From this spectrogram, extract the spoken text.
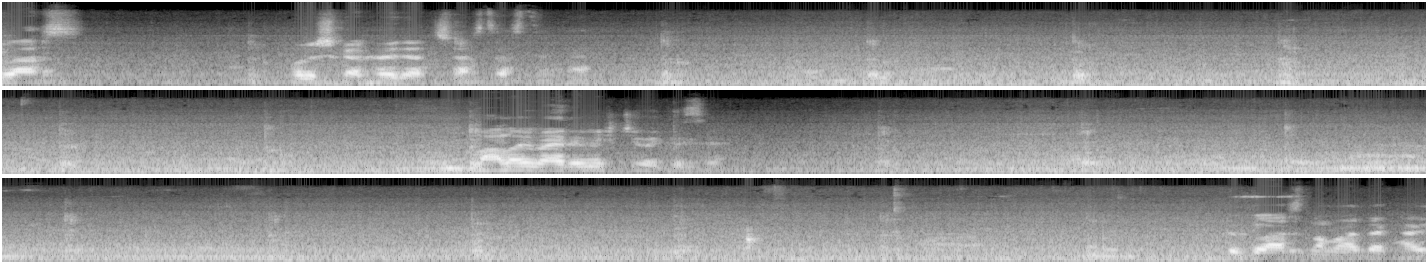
গ্লাস পরিষ্কার হয়ে যাচ্ছে আস্তে আস্তে হ্যাঁ। ভালোই বাইরে বৃষ্টি হইতেছে। একটু গ্লাস নামায় দেখাই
